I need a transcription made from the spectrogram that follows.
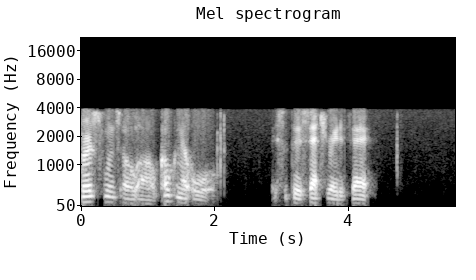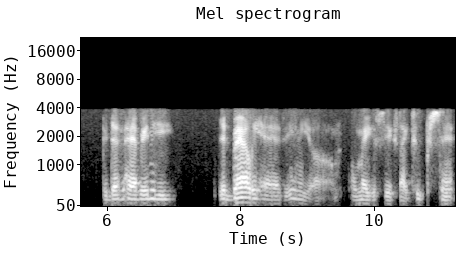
first ones, oh, uh, coconut oil. It's a good saturated fat. It doesn't have any. It barely has any um, omega six, like two percent.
